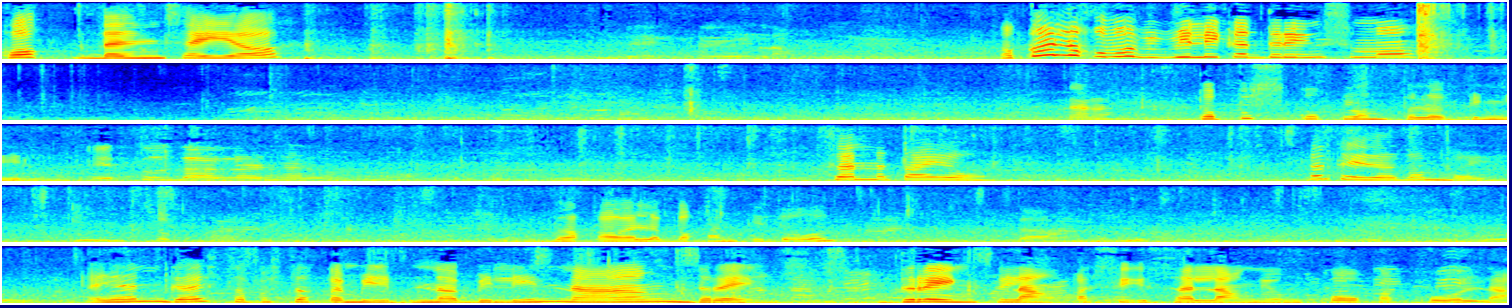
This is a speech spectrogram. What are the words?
Coke din sa'yo? Akala ko mabibili ka drinks mo. Tara. Tapos coke lang pala binili. Eh, 2 dollar na lang. Saan na tayo? Saan tayo tatambay? Baka wala bakante doon? Dami. Ayan guys, tapos na kami nabili ng drinks. Drink lang kasi isa lang yung Coca-Cola.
